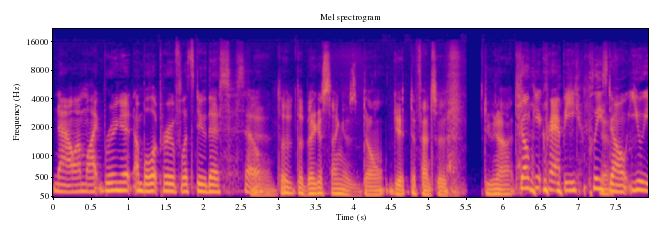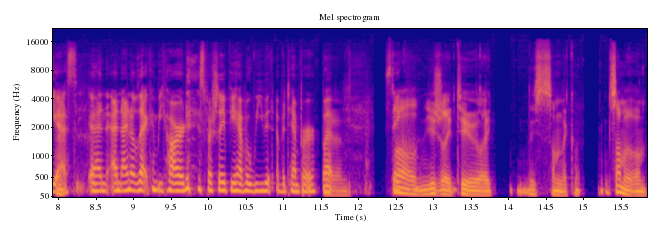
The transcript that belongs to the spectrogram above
Now I'm like, bring it. I'm bulletproof. Let's do this. So Yeah. The, the biggest thing is don't get defensive. Do not. don't get crappy. Please Yeah. don't. You, yes. And and I know that can be hard, especially if you have a wee bit of a temper, but stay well, usually too, like at least some of the some of them,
